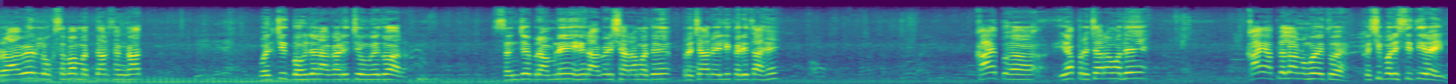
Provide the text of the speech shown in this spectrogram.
रावेर लोकसभा मतदारसंघात वंचित बहुजन आघाडीचे उमेदवार संजय ब्राह्मणे हे रावेर शहरामध्ये प्रचार रॅली करीत आहे. काय या प्रचारामध्ये काय आपल्याला अनुभव येतो आहे कशी परिस्थिती राहील?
